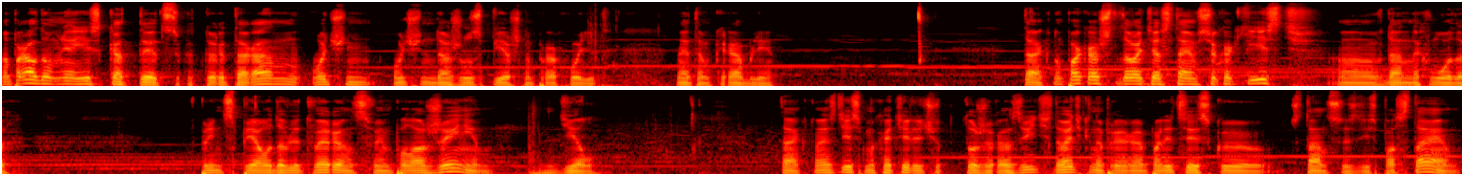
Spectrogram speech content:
Но правда у меня есть Катецу, который таран очень-очень даже успешно проходит на этом корабле. Так, ну пока что давайте оставим все как есть э, в данных водах. В принципе, я удовлетворен своим положением дел. Так, ну а здесь мы хотели что-то тоже развить. Давайте-ка, например, полицейскую станцию здесь поставим,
